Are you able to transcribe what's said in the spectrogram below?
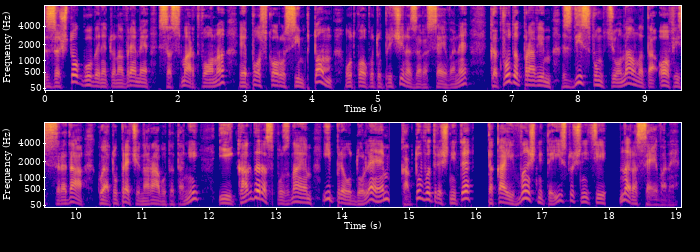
защо губенето на време с смартфона е по-скоро симптом, отколкото причина за разсейване, какво да правим с дисфункционалната офис среда, която пречи на работата ни и как да разпознаем и преодолеем както вътрешните, така и външните източници на разсейване.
